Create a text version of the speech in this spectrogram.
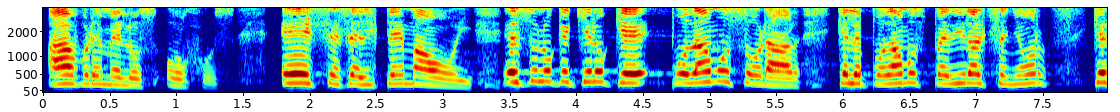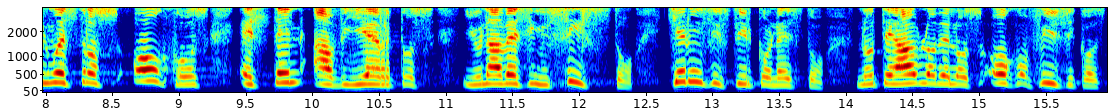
ábreme los ojos. Ese es el tema hoy. Eso es lo que quiero que podamos orar, que le podamos pedir al Señor, que nuestros ojos estén abiertos. Y una vez insisto, quiero insistir con esto, no te hablo de los ojos físicos,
